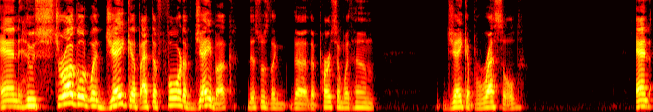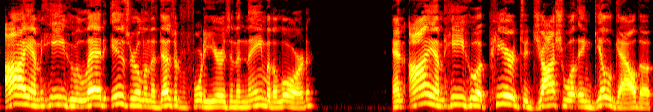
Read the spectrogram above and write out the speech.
And who struggled with Jacob at the ford of Jabbok. This was the, the, the person with whom Jacob wrestled and I am he who led Israel in the desert for 40 years in the name of the Lord. And I am he who appeared to Joshua in Gilgal, the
